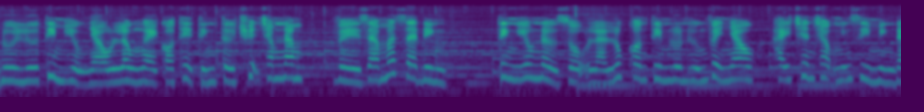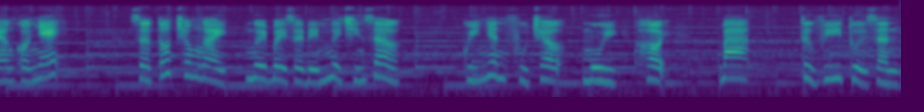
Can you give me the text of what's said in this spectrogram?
Đôi lứa tìm hiểu nhau lâu ngày có thể tính tới chuyện trăm năm, về ra mắt gia đình. Tình yêu nở rộ là lúc con tim luôn hướng về nhau, hãy trân trọng những gì mình đang có nhé. Giờ tốt trong ngày, 17 giờ đến 19 giờ. Quý nhân phù trợ, mùi, hợi. 3. Tử vi tuổi dần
